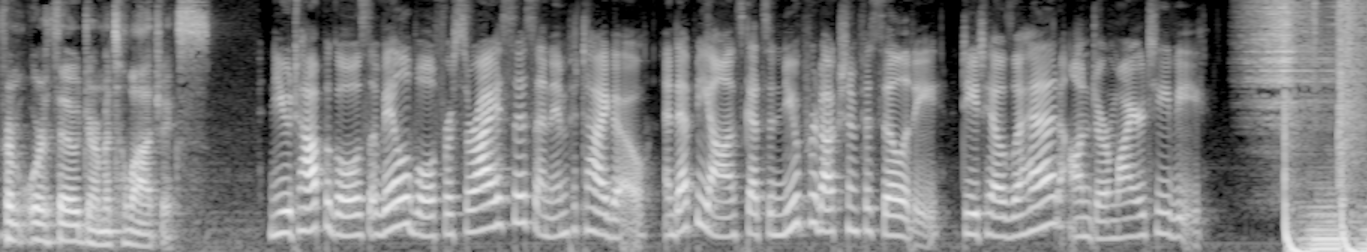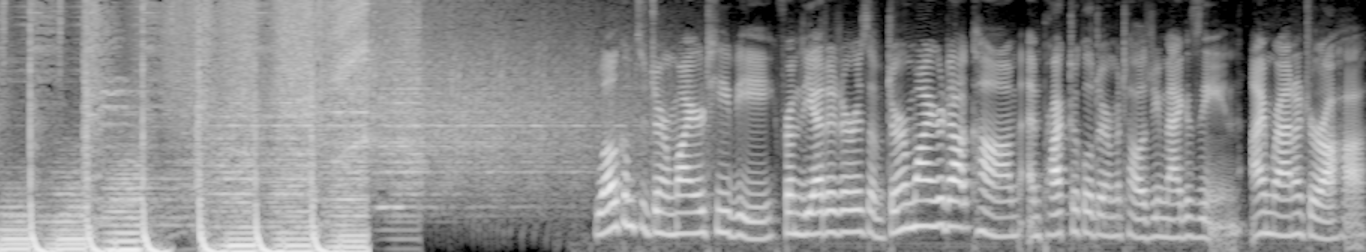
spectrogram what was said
from Ortho Dermatologics. New topicals available for psoriasis and impetigo, and Epionce gets a new production facility. Details ahead on Dermwire TV. Welcome to Dermwire TV from the editors of Dermwire.com and Practical Dermatology Magazine. I'm Rana Jaraha.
